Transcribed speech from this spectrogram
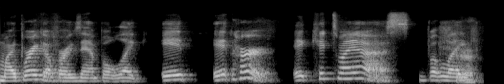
my breakup, for example, like it it hurt. It kicked my ass. But like Sure.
